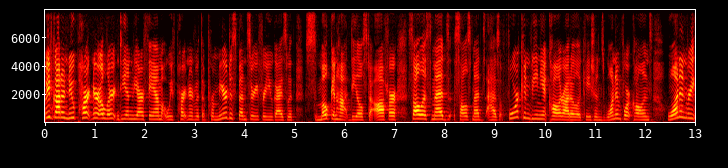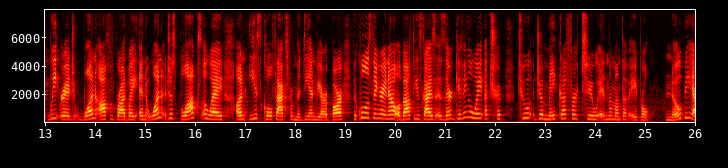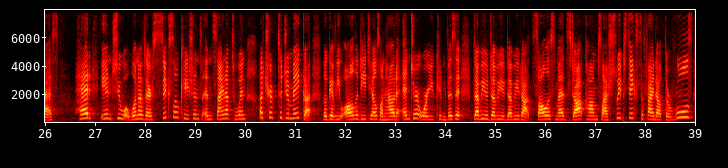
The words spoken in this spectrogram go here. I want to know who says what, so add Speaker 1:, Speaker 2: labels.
Speaker 1: We've got a new partner alert, DNVR fam. We've partnered with a premier dispensary for you guys with smoking hot deals to offer. Solace Meds. Solace Meds has four convenient Colorado locations one in Fort Collins, one in Re- Wheat Ridge, one off of Broadway, and one just blocks away on East Colfax from the DNVR bar. The coolest thing right now about these guys is they're giving away a trip to Jamaica for two in the month of April. No BS head into one of their six locations and sign up to win a trip to Jamaica. They'll give you all the details on how to enter, or you can visit www.solacemeds.com slash sweepstakes to find out the rules.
